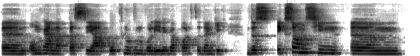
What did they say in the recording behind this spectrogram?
Um, omgaan met pesten, ja, ook nog een volledig aparte, denk ik. Dus ik zou misschien... Um,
